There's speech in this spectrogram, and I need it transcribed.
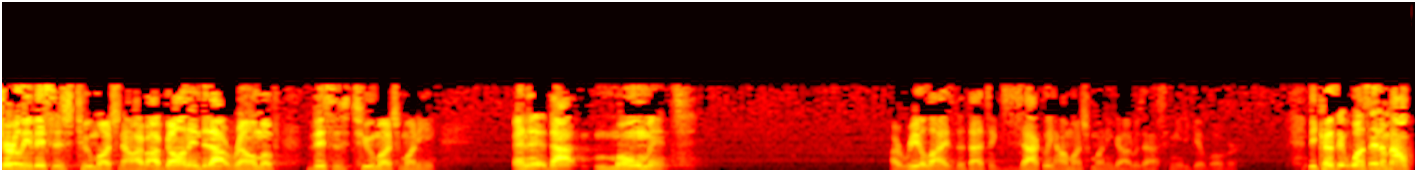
Surely this is too much now. I've, I've gone into that realm of this is too much money. And at that moment, I realized that that's exactly how much money God was asking me to give over. Because it wasn't amount,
